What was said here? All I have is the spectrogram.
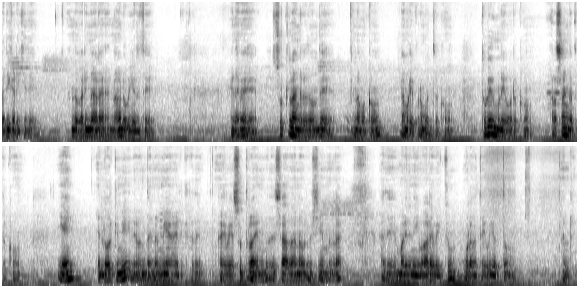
வரி கிடைக்கிது. அந்த வரினால் நாடு உயருது. எனவே சுற்றுலாங்கிறது வந்து நமக்கும் நம்முடைய குடும்பத்துக்கும் தொழில் முனைவோருக்கும் அரசாங்கத்திற்கும் ஏன் எல்லோருக்குமே இது வந்து நன்மையாக இருக்கிறது. ஆகவே சுற்றுலா என்பது சாதாரண ஒரு விஷயம் அல்ல அது மனிதனை வாழ வைக்கும் உலகத்தை உயர்த்தும். நன்றி.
